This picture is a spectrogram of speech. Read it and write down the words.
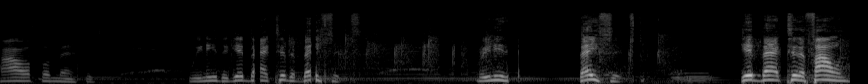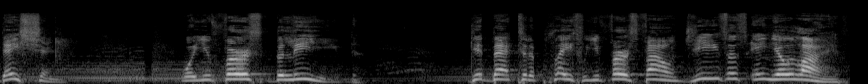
Powerful message. We need to get back to the basics. We need basics. Get back to the foundation where you first believed. get back to the place where you first found Jesus in your life,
